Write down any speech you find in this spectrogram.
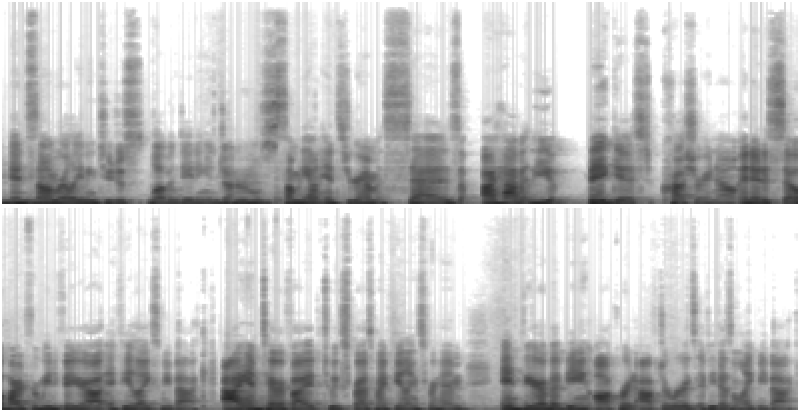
and Mm-hmm. some relating to just love and dating in general. Somebody on Instagram says, I have the biggest crush right now, and it is so hard for me to figure out if he likes me back. I am terrified to express my feelings for him in fear of it being awkward afterwards if he doesn't like me back.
